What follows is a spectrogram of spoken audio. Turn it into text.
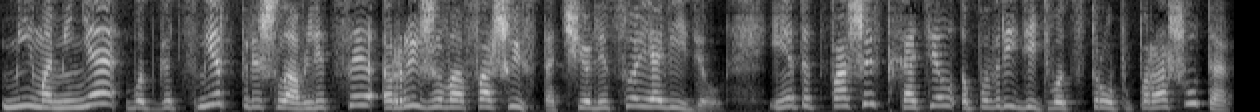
мимо меня, вот, говорит, смерть пришла в лице рыжего фашиста, чье лицо я видел. И этот фашист хотел повредить вот стропу парашюта,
